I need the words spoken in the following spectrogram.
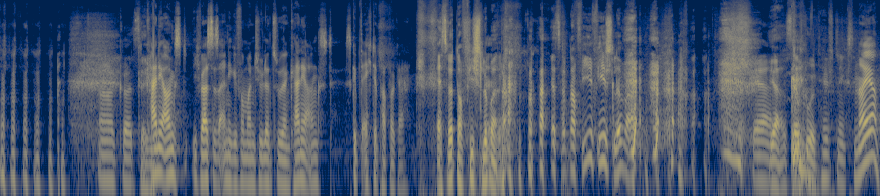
oh Gott. Sehr keine gut. Angst. Ich weiß, dass einige von meinen Schülern zuhören. Keine Angst. Es gibt echte Papageien. Es wird noch viel schlimmer. Ja. es wird noch viel, viel schlimmer. ja. ja, sehr cool. Hilft nichts. Naja,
